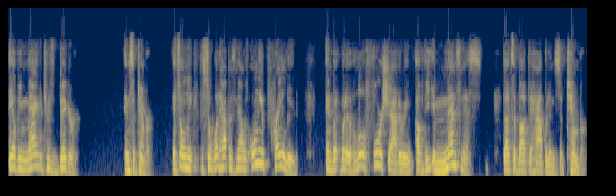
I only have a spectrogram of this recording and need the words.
it'll be magnitudes bigger in September. It's only, so what happens now is only a prelude and, but, but a little foreshadowing of the immenseness that's about to happen in September.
